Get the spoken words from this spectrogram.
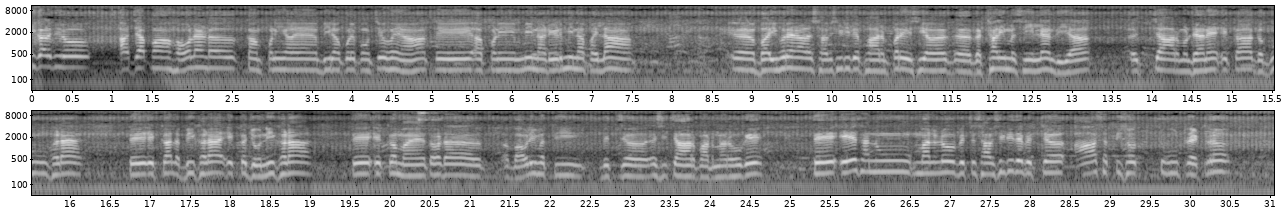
ਸਤਿ ਸ਼੍ਰੀ ਅਕਾਲ ਵੀਰੋ ਅੱਜ ਆਪਾਂ ਹੌਲੈਂਡ ਕੰਪਨੀ ਵਾਲੇ ਵੀਰਾਂ ਕੋਲੇ ਪਹੁੰਚੇ ਹੋਏ ਆ ਤੇ ਆਪਣੀ ਮਹੀਨਾ ਡੇਢ ਮਹੀਨਾ ਪਹਿਲਾਂ ਬਾਈ ਹੋਰਿਆਂ ਨਾਲ ਸਬਸਿਡੀ ਦੇ ਫਾਰਮ ਭਰੇ ਸੀ ਗੱਠਾਂ ਵਾਲੀ ਮਸ਼ੀਨ ਲਿਆਂਦੀ ਆ। ਚਾਰ ਮੁੰਡਿਆਂ ਨੇ ਇੱਕ ਆ ਗੱਗੂ ਖੜਾ ਹੈ, ਤੇ ਇੱਕ ਆ ਲੱਭੀ ਖੜਾ ਇੱਕ ਜੋਨੀ ਖੜਾ ਤੇ ਇੱਕ ਮੈਂ ਤੁਹਾਡਾ ਬਾਵਲੀ ਮੱਤੀ ਵਿੱਚ ਅਸੀਂ ਚਾਰ ਪਾਰਟਨਰ ਹੋ ਗਏ। ਤੇ ਇਹ ਸਾਨੂੰ ਮੰਨ ਲਓ ਵਿੱਚ ਸਬਸਿਡੀ ਦੇ ਵਿੱਚ ਆ 3602 ਟਰੈਕਟਰ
